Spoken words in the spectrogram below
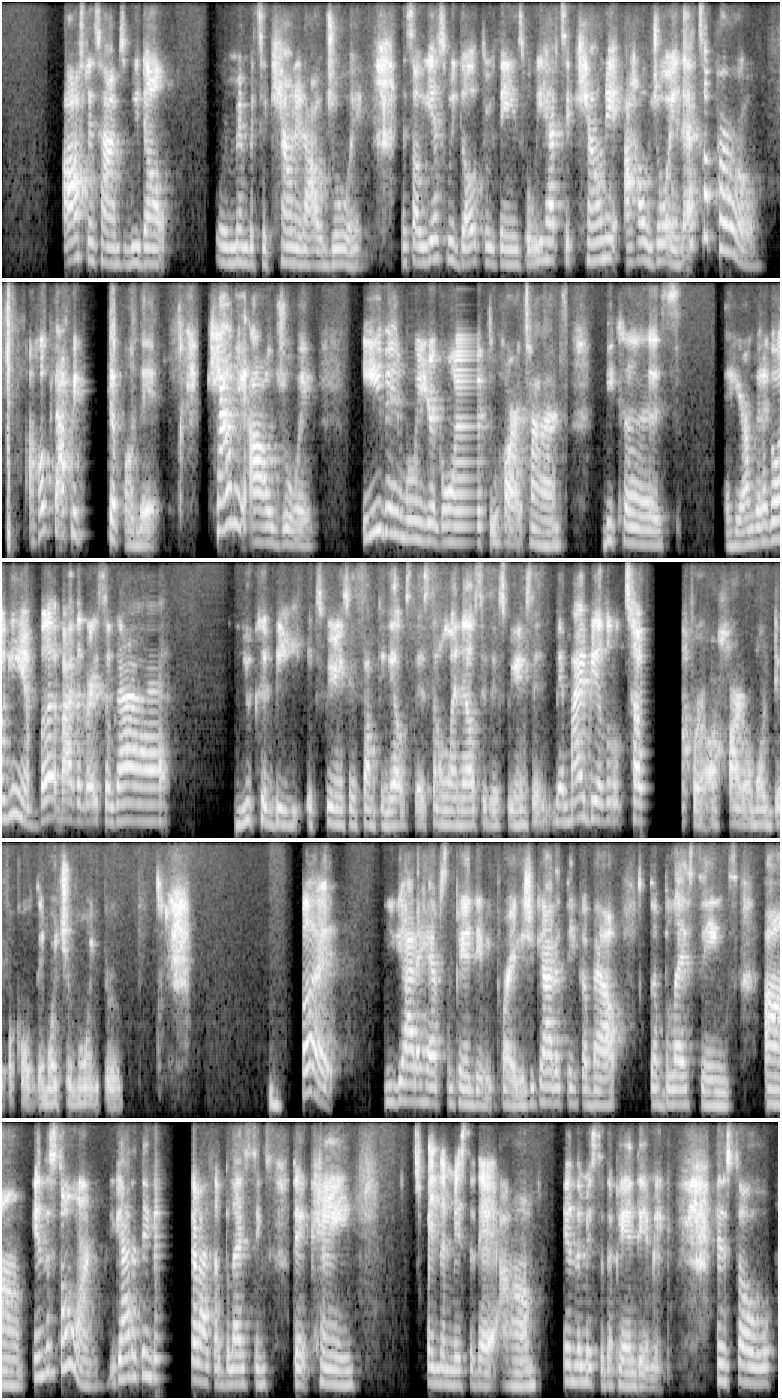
oftentimes we don't remember to count it all joy. And so, yes, we go through things, but we have to count it all joy. And that's a pearl. I hope y'all picked up on that. Count it all joy, even when you're going through hard times, because here I'm going to go again, but by the grace of God, you could be experiencing something else that someone else is experiencing that might be a little tougher tougher or harder or more difficult than what you're going through. But you got to have some pandemic praise. You got to think about the blessings um, in the storm. You got to think about the blessings that came in the midst of that, um, in the midst of the pandemic. And so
